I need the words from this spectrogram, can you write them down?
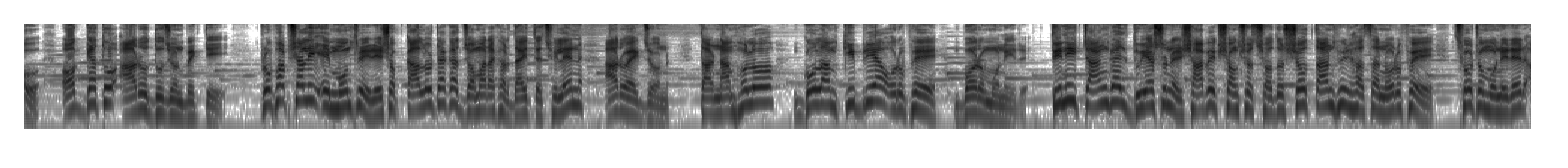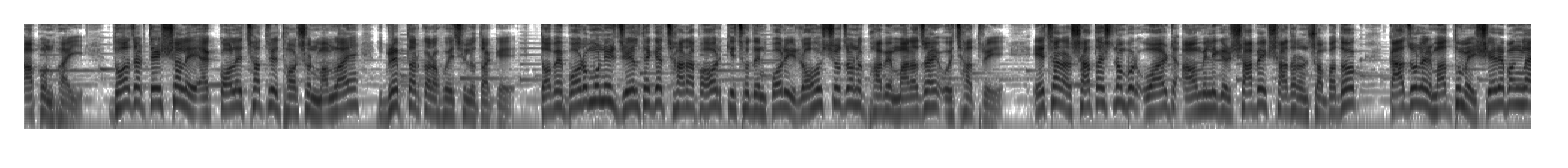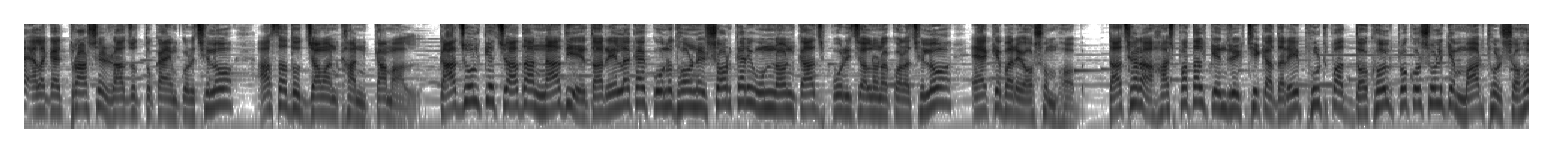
অজ্ঞাত আরও দুজন ব্যক্তি। প্রভাবশালী এই মন্ত্রীর এসব কালো টাকা জমা রাখার দায়িত্বে ছিলেন আরও একজন। তার নাম হল গোলাম কিবরিয়া ওরফে বড় মনির। তিনি টাঙ্গাইল দুই আসনের সাবেক সংসদ সদস্য তানভীর হাসান ওরফে ছোট মনিরের আপন ভাই। দু হাজার তেইশ সালে এক কলেজ ছাত্রীর ধর্ষণ মামলায় গ্রেপ্তার করা হয়েছিল তাকে। তবে বড়মনির জেল থেকে ছাড়া পাওয়ার কিছুদিন পরই রহস্যজনকভাবে মারা যায় ওই ছাত্রী। এছাড়া সাতাশ নম্বর ওয়ার্ড আওয়ামী লীগের সাবেক সাধারণ সম্পাদক কাজলের মাধ্যমে শেরেবাংলা এলাকায় ত্রাসের রাজত্ব কায়েম করেছিল আসাদুজ্জামান খান কামাল। কাজলকে চাঁদা না দিয়ে তার এলাকায় কোনো ধরনের সরকারি উন্নয়ন কাজ পরিচালনা করা ছিল একেবারে অসম্ভব। তাছাড়া হাসপাতাল কেন্দ্রিক ঠিকাদারে ফুটপাত দখল, প্রকৌশলীকে মারধর সহ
